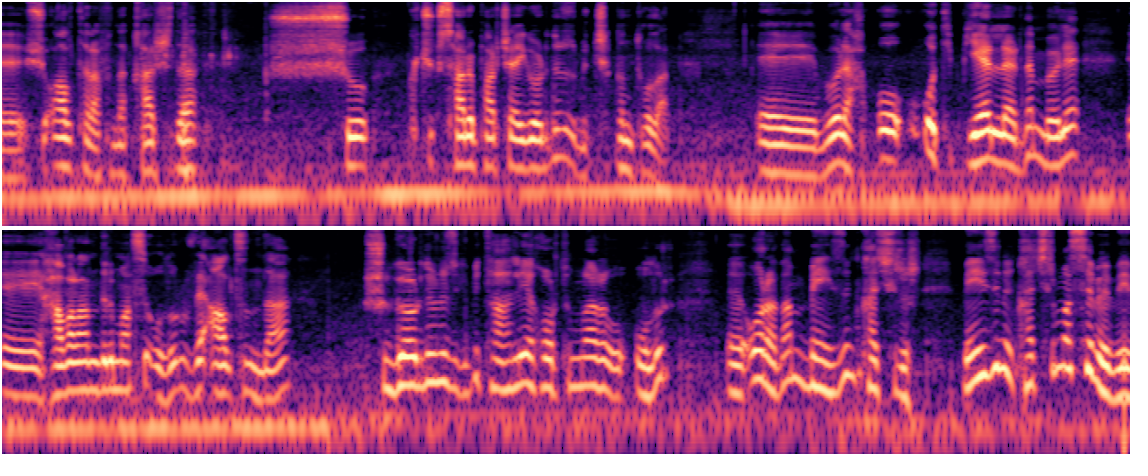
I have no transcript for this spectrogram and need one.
e, şu alt tarafında karşıda şu küçük sarı parçayı gördünüz mü? Çıkıntı olan. E, böyle o, o tip yerlerden böyle e, havalandırması olur ve altında şu gördüğünüz gibi tahliye hortumları olur. E, oradan benzin kaçırır. Benzinin kaçırma sebebi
